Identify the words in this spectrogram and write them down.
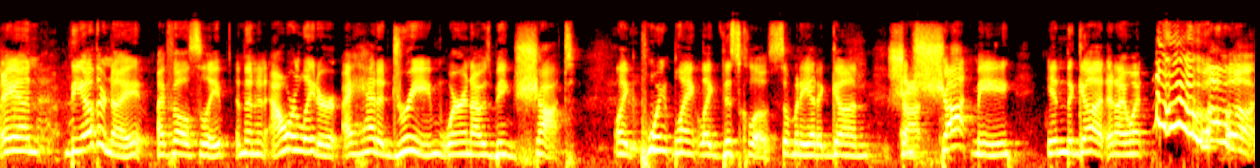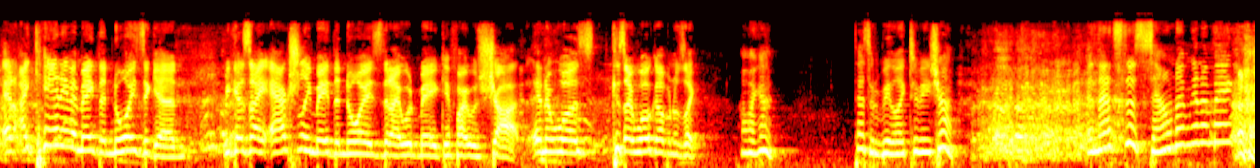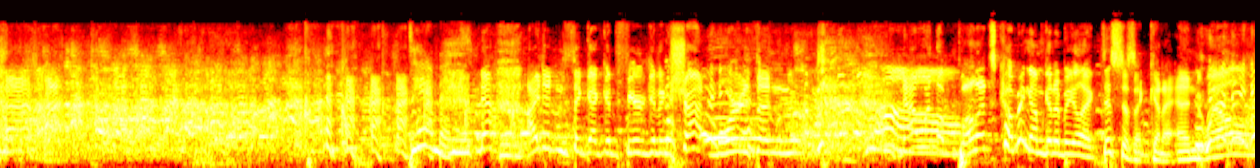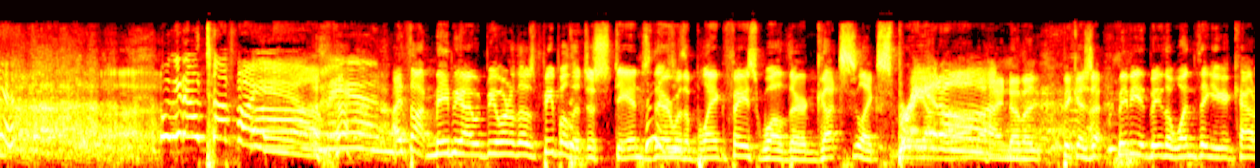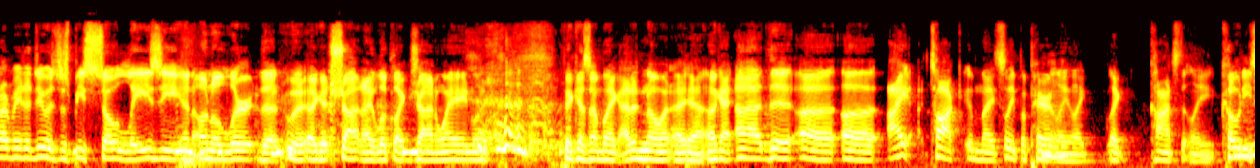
and the other night, I fell asleep, and then an hour later, I had a dream wherein I was being shot, like point blank, like this close. Somebody had a gun Shot. and shot me in the gut, and I went. And I can't even make the noise again because I actually made the noise that I would make if I was shot. And it was because I woke up and was like, oh my God, that's what it'd be like to be shot. And that's the sound I'm gonna make? Damn it. No, I didn't think I could fear getting shot more than. Now, when the bullet's coming, I'm going to be like, this isn't going to end well. Look at how tough I am, man. I thought maybe I would be one of those people that just stands there with a blank face while their guts like spray it the wall behind them. Because uh, maybe maybe the one thing you can count on me to do is just be so lazy and unalert that I get shot and I look like John Wayne. Like, because I'm like I didn't know what. Uh, yeah, okay. Uh, the uh, uh, I talk in my sleep apparently Mm-hmm. like like constantly. Cody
